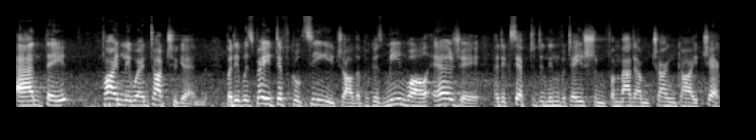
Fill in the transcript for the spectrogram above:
And they finally were in touch again. But it was very difficult seeing each other because meanwhile, Hergé had accepted an invitation from Madame Chiang Kai shek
